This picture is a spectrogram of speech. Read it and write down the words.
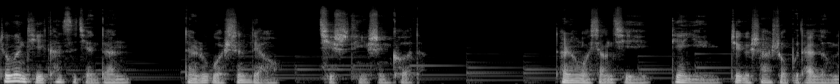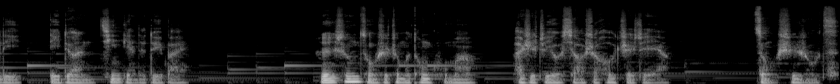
这问题看似简单，但如果深聊，其实挺深刻的。它让我想起电影《这个杀手不太冷》里一段经典的对白：“人生总是这么痛苦吗？还是只有小时候只这样？总是如此。”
